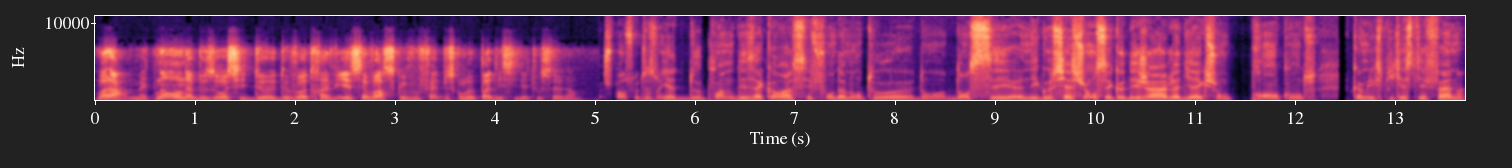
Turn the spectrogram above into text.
voilà, maintenant, on a besoin aussi de, votre avis et savoir ce que vous faites, parce qu'on ne veut pas décider tout seul. Hein. Je pense que de toute façon, il y a deux points de désaccord assez fondamentaux euh, dans, ces euh, négociations. C'est que déjà, la direction prend en compte, comme l'expliquait Stéphane,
